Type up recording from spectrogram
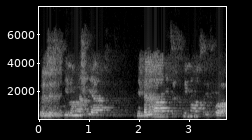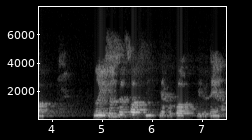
Пречиста Діва Марія, яка не мала нічого спільного з гріхом. Ну Ісус Христос, як Бог і людина.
